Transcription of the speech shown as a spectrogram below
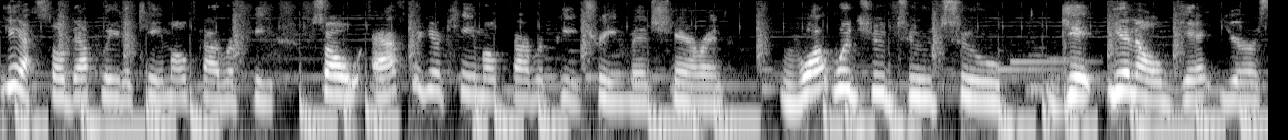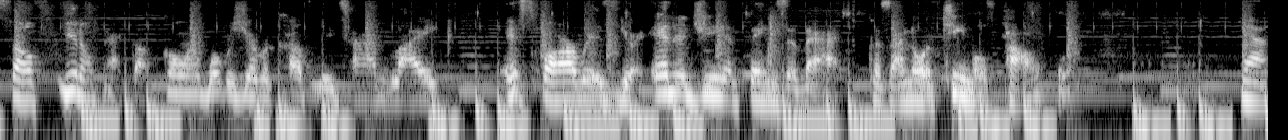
yeah, so definitely the chemotherapy. So, after your chemotherapy treatment, Sharon, what would you do to get, you know, get yourself, you know, back up going? What was your recovery time like as far as your energy and things of that? Because I know if chemo's powerful. Yeah.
